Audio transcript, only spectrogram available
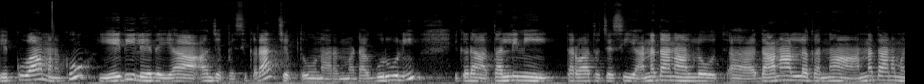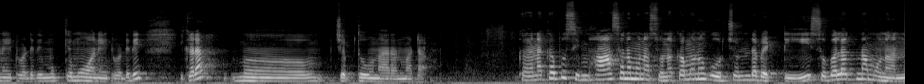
ఎక్కువ మనకు ఏదీ లేదయ్యా అని చెప్పేసి ఇక్కడ చెప్తూ ఉన్నారనమాట గురువుని ఇక్కడ తల్లిని తర్వాత వచ్చేసి అన్నదానాల్లో దానాల్లో కన్నా అన్నదానం అనేటువంటిది ముఖ్యము అనేటువంటిది ఇక్కడ చెప్తూ ఉన్నారనమాట కనకపు సింహాసనమున సునకమును కూర్చుండబెట్టి శుభలగ్నమునన్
